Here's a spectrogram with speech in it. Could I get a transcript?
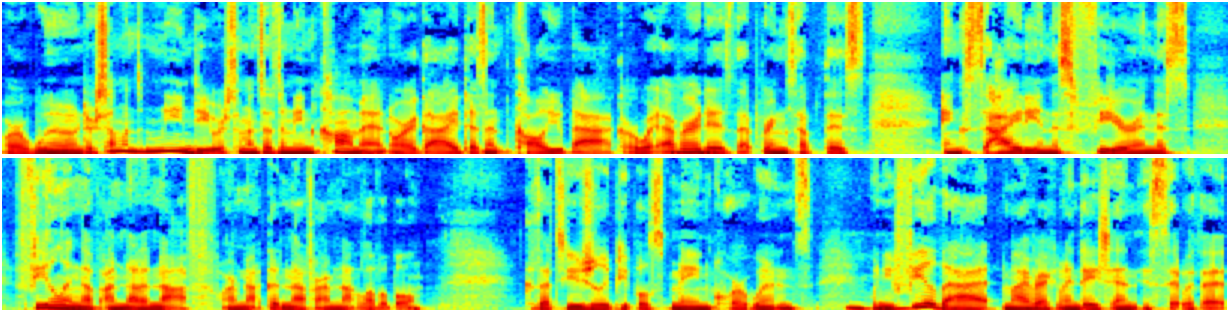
or a wound or someone's mean to you or someone says a mean comment or a guy doesn't call you back or whatever it is that brings up this anxiety and this fear and this feeling of I'm not enough or I'm not good enough or I'm not lovable because that's usually people's main core wounds. Mm-hmm. When you feel that, my recommendation is sit with it,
